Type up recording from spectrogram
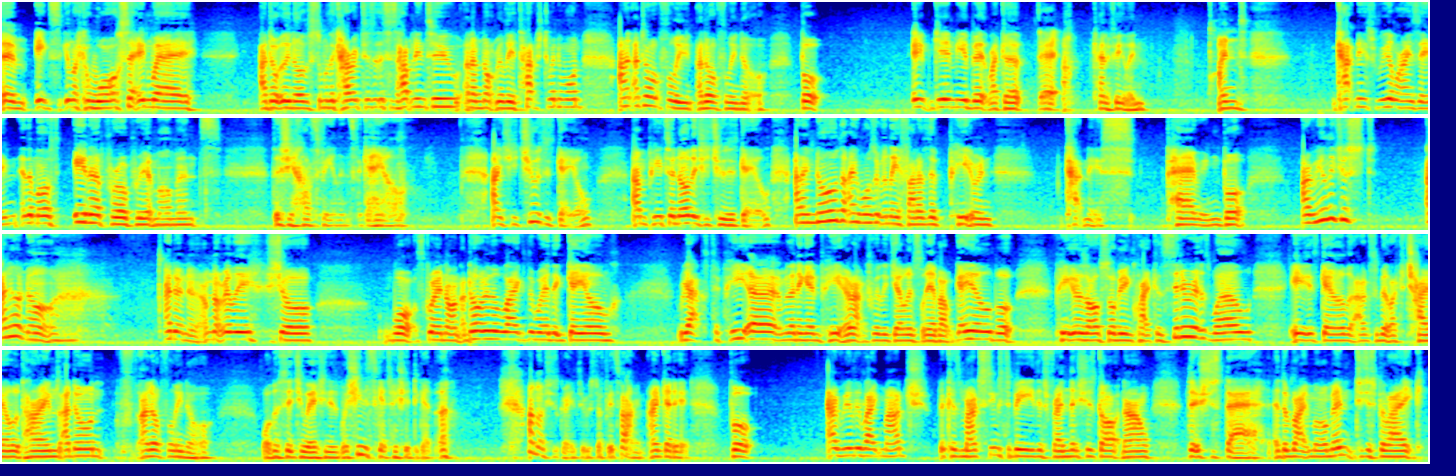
um it's in like a war setting where I don't really know some of the characters that this is happening to and I'm not really attached to anyone. I, I don't fully I don't fully know. But it gave me a bit like a eh, kind of feeling. And Katniss realising in the most inappropriate moments that she has feelings for Gale. And she chooses Gale and Peeta know that she chooses Gale. And I know that I wasn't really a fan of the Peeta and Katniss pairing, but I really just, I don't know. I don't know. I'm not really sure what's going on. I don't really like the way that Gale reacts to Peeta, and then again Peeta acts really jealously about Gale, but Peeta is also being quite considerate as well. It is Gale that acts a bit like a child at times. I don't, I don't fully know what the situation is, but she needs to get her shit together. I know she's going through stuff, it's fine, I get it. But I really like Madge because Madge seems to be this friend that she's got now that's just there at the right moment to just be like,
